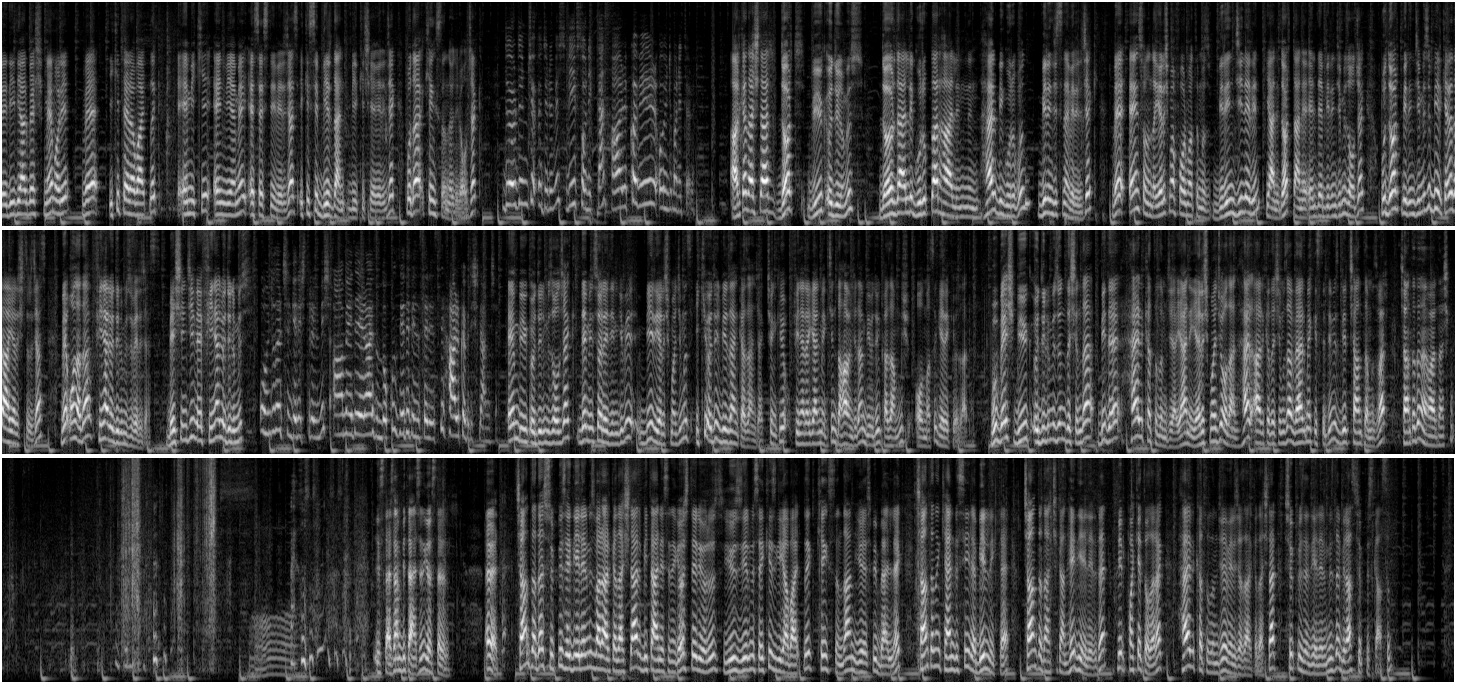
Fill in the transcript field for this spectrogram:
DDR5 memory ve 2 TB'lık M2 NVMe SSD vereceğiz. İkisi birden bir kişiye verilecek. Bu da Kingston ödülü olacak. Dördüncü ödülümüz ViewSonic'ten harika bir oyuncu monitörü. Arkadaşlar 4 büyük ödülümüz dörderli gruplar halinin her bir grubun birincisine verilecek. Ve en sonunda yarışma formatımız birincilerin yani 4 tane elde birincimiz olacak. Bu 4 birincimizi bir kere daha yarıştıracağız. Ve ona da final ödülümüzü vereceğiz. Beşinci ve final ödülümüz Oyuncular için geliştirilmiş AMD Ryzen 9 7000 serisi harika bir işlemci. en büyük ödülümüz olacak. Demin söylediğim gibi bir yarışmacımız iki ödül birden kazanacak. Çünkü finale gelmek için daha önceden bir ödül kazanmış olması gerekiyor zaten. Bu 5 büyük ödülümüzün dışında bir de her katılımcıya yani yarışmacı olan her arkadaşımıza vermek istediğimiz bir çantamız var. Çantada ne vardı aşkım? Oo. İstersen bir tanesini gösterelim. Evet, çantada sürpriz hediyelerimiz var arkadaşlar. Bir tanesini gösteriyoruz. 128 GB'lık Kingston'dan USB bellek. Çantanın kendisiyle birlikte çantadan çıkan hediyeleri de bir paket olarak her katılımcıya vereceğiz arkadaşlar. Sürpriz hediyelerimiz de biraz sürpriz kalsın.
